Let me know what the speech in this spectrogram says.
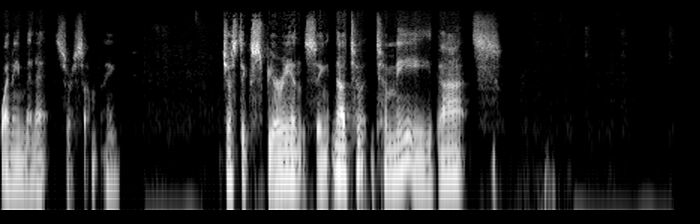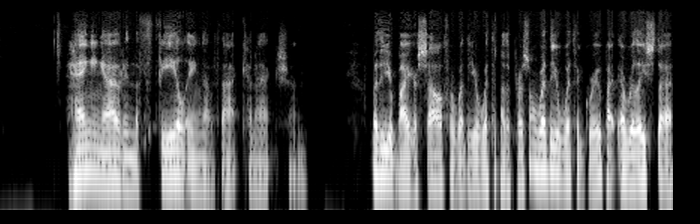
20 minutes or something just experiencing now to to me that's hanging out in the feeling of that connection. Whether you're by yourself or whether you're with another person or whether you're with a group i, I released a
